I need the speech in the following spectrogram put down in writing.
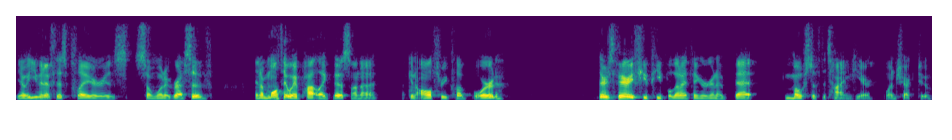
you know, even if this player is somewhat aggressive, in a multi-way pot like this on a like an all three club board, there's very few people that I think are going to bet most of the time here when check two.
